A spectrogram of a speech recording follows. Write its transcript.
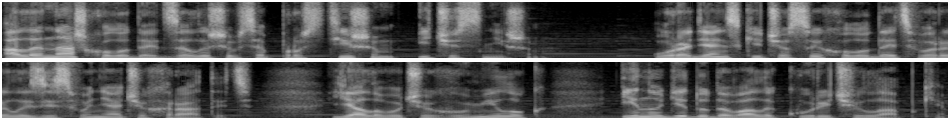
Але наш холодець залишився простішим і чеснішим. У радянські часи холодець варили зі свинячих ратиць, яловочих гумілок, іноді додавали курячі лапки.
